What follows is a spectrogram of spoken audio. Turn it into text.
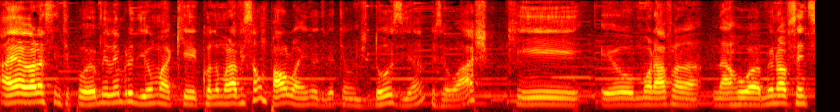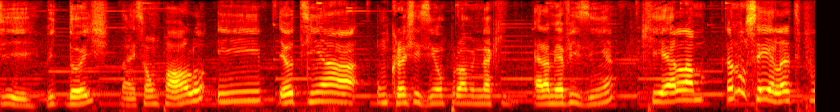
Aí agora assim, tipo, eu me lembro de uma que quando eu morava em São Paulo ainda, devia ter uns 12 anos, eu acho, que eu morava na rua 1922, lá em São Paulo, e eu tinha um crushzinho pra uma menina que era minha vizinha, que ela, eu não sei, ela era tipo,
